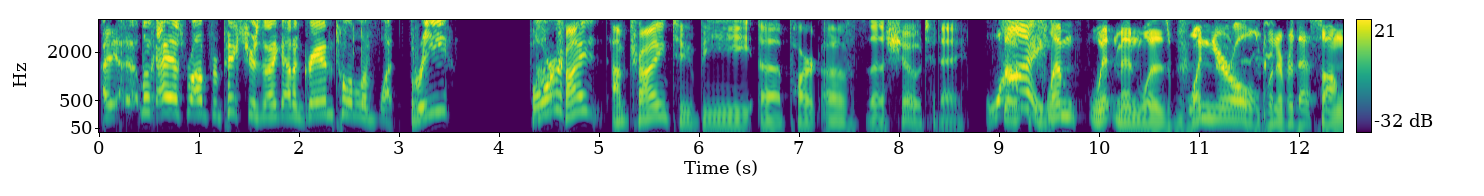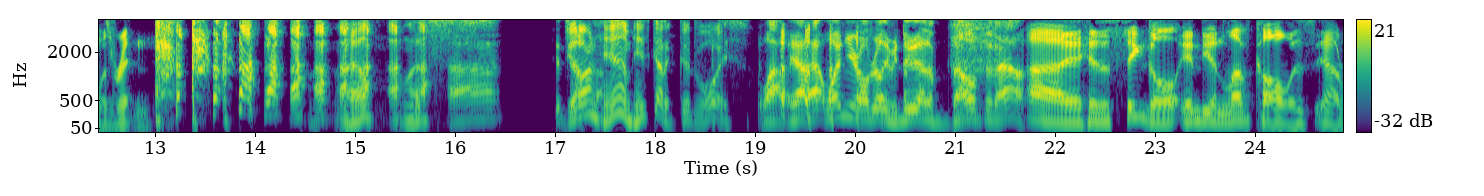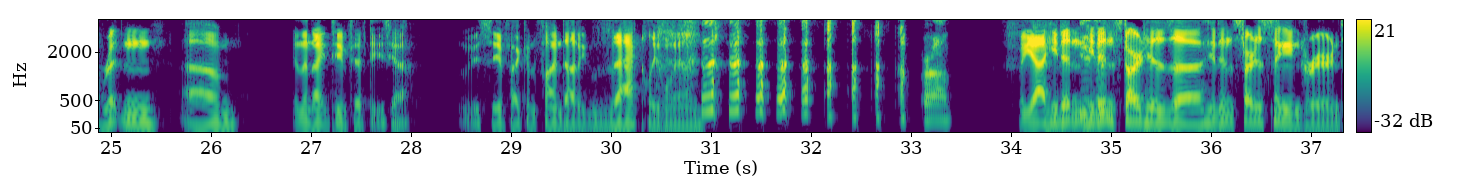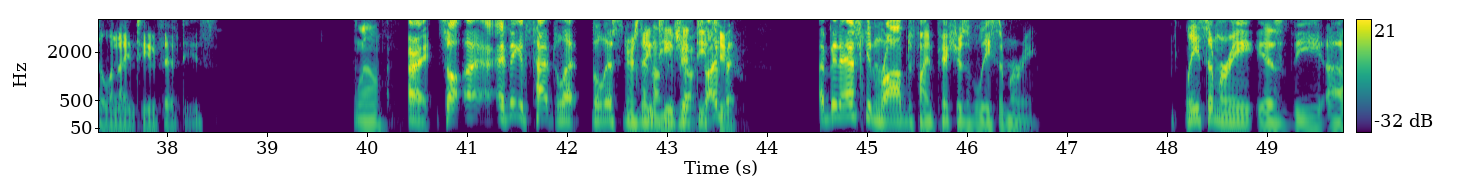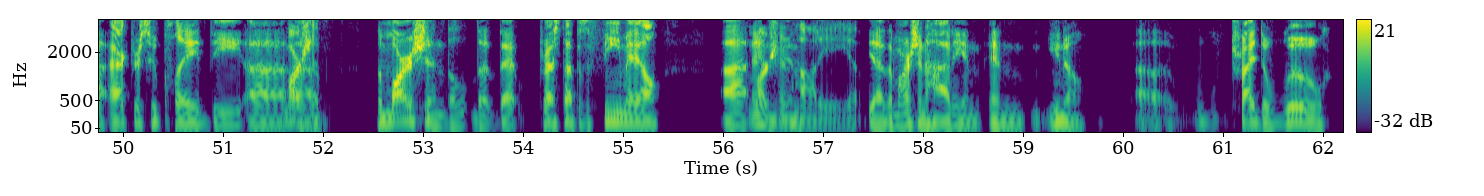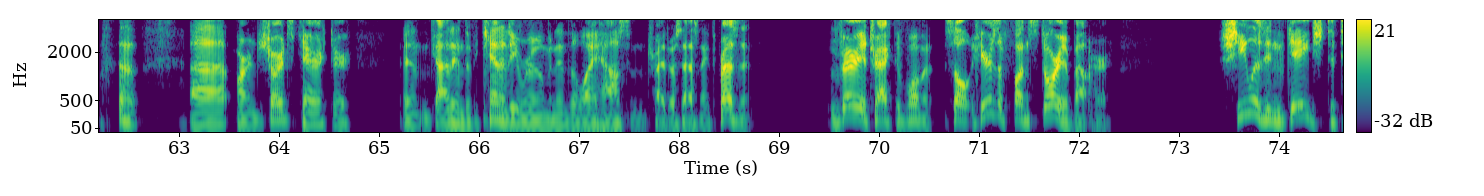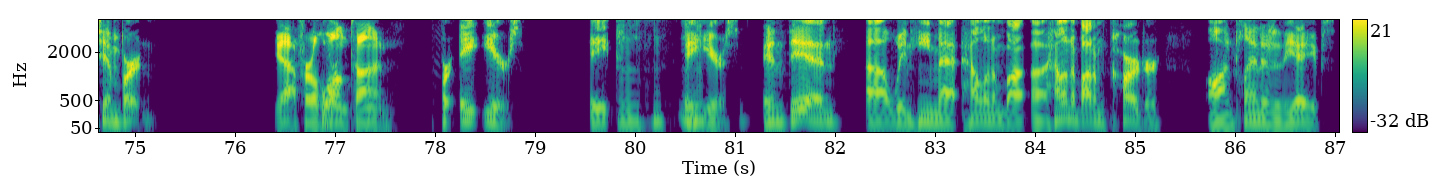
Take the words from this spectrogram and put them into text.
I uh, look. I asked Rob for pictures, and I got a grand total of what three, four? I'm trying. I'm trying to be a part of the show today. Why? So Slim Whitman was one year old whenever that song was written. Well, that's Good, good job, on Rob. him. He's got a good voice. Wow. Yeah, that one year old really we do got to belt it out. Uh, his single "Indian Love Call" was uh, written um, in the 1950s. Yeah, let me see if I can find out exactly when. Rob. But yeah, he didn't. He didn't start his. Uh, he didn't start his singing career until the 1950s. Well, All right. So I, I think it's time to let the listeners in on the joke. So I've 1952. been, I've been asking Rob to find pictures of Lisa Marie. Lisa Marie is the uh, actress who played the uh, Martian. uh, the Martian, the, the that dressed up as a female. Uh, and- Martian and- hottie. Yep. yeah, the Martian hottie, and and you know, uh, tried to woo uh, Martin Short's character, and got into the Kennedy room and into the White House and tried to assassinate the president. Very attractive woman. So here's a fun story about her. She was engaged to Tim Burton Yeah, for a For- long time. for eight years, 8 hmm eight years, and then uh, when he met Helena Bo- uh, Helena Bonham Carter on Planet of the Apes,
